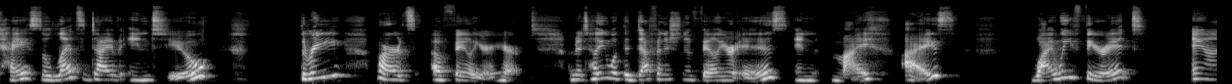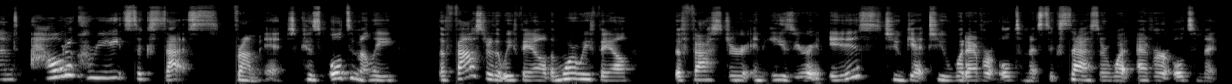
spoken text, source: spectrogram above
Okay, so let's dive into three parts of failure here. I'm going to tell you what the definition of failure is in my eyes, why we fear it, and how to create success from it. Because ultimately, the faster that we fail, the more we fail, the faster and easier it is to get to whatever ultimate success or whatever ultimate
